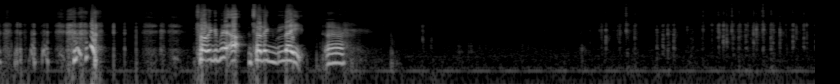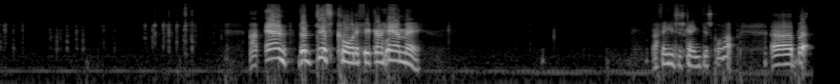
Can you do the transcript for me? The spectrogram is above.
turning a bit up, turning late. Uh, I'm the Discord if you can hear me. I think he's just getting Discord up. Uh, but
